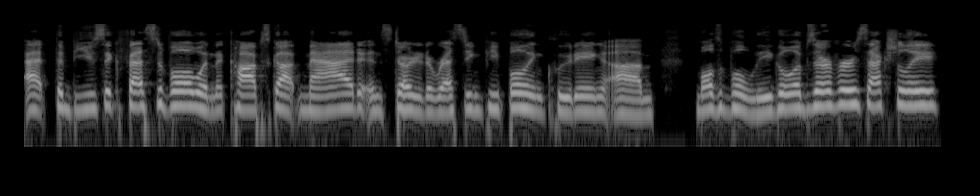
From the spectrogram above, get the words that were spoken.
at the music festival when the cops got mad and started arresting people, including um, multiple legal observers, actually.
